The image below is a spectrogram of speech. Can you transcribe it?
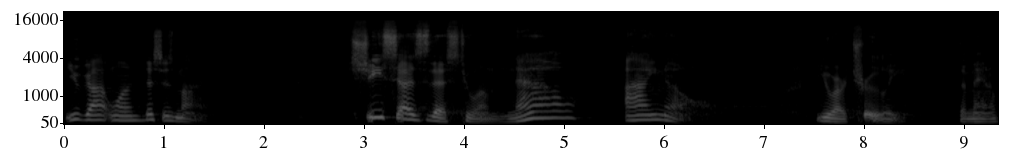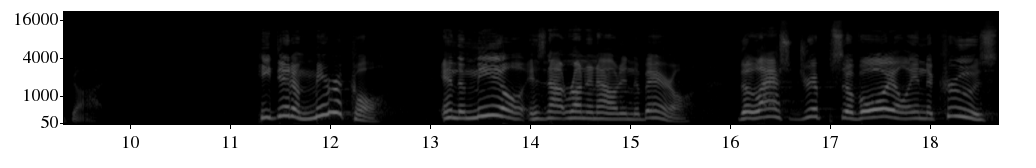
you got one, this is mine. She says this to him Now I know you are truly the man of God. He did a miracle, and the meal is not running out in the barrel. The last drips of oil in the cruse,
